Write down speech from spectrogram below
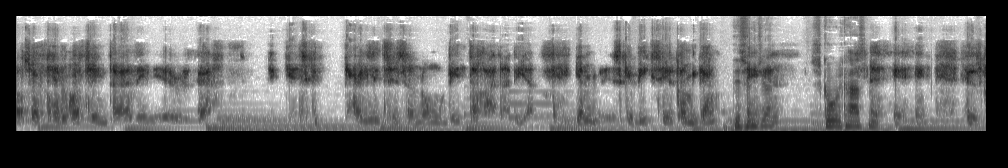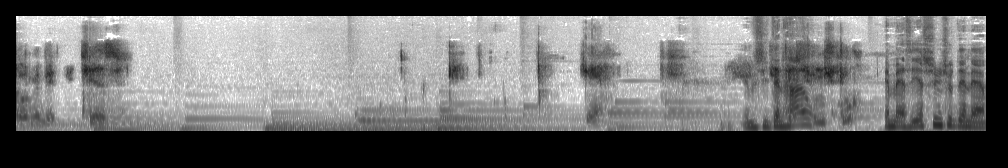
og så kan du godt tænke dig, at den øl er ganske dejligt til sådan nogle vinterretter der. Jamen, skal vi ikke se at komme i gang? Det synes jeg. Skål, Carsten. Skål med ven. Cheers. Jeg vil sige, den har hvad jo... synes du? Jamen altså, jeg synes jo, den er,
